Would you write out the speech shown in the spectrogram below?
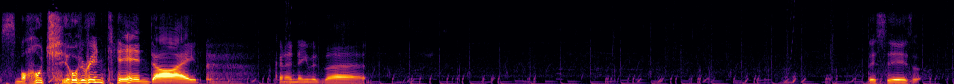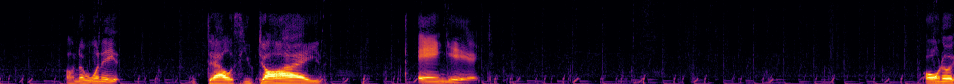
Small children 10 died. What kind of name is that? This is. Oh no, one eight. Dallas, you died. Dang it. Oh no,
